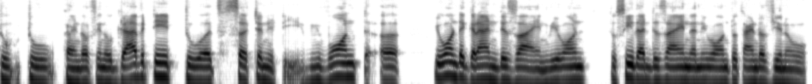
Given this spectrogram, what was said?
to to kind of you know gravitate towards certainty. We want we want a grand design. We want to see that design and we want to kind of you know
